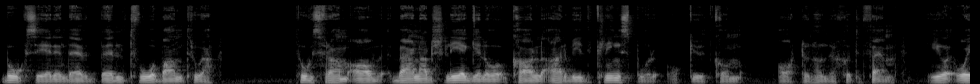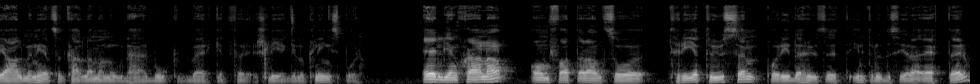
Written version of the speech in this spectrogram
bokserien, det är väl två band tror jag, togs fram av Bernhard Schlegel och Karl Arvid Klingspor och utkom 1875. Och i allmänhet så kallar man nog det här bokverket för Schlegel och Klingspor. Älgenstierna omfattar alltså 3000 på Riddarhuset introducerade ätter.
